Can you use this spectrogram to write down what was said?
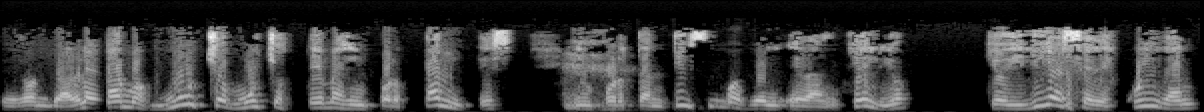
donde hablamos muchos, muchos temas importantes, importantísimos del Evangelio, que hoy día se descuidan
